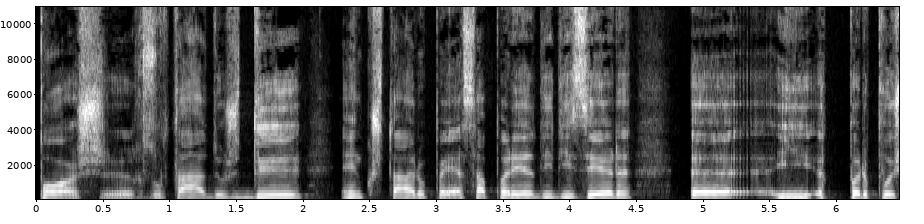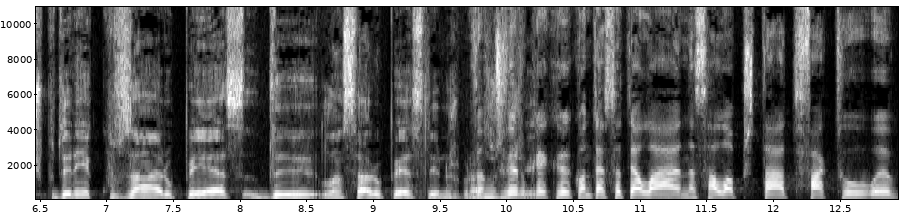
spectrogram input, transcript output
pós-resultados de encostar o PS à parede e dizer Uh, e para depois poderem acusar o PS de lançar o PSD nos braços. Vamos ver o que é que acontece até lá. Na sala está, de facto,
